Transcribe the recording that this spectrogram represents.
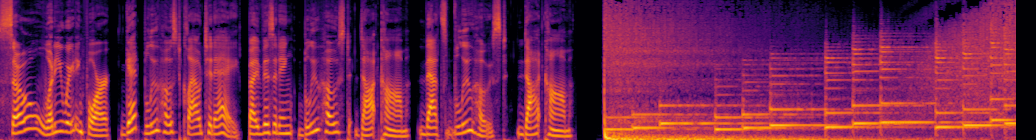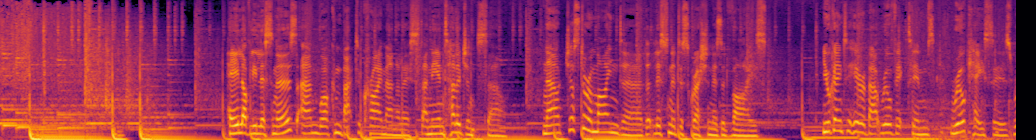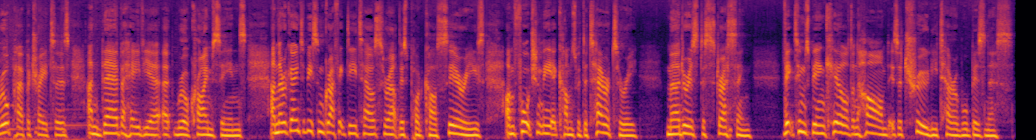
So, what are you waiting for? Get Bluehost Cloud today by visiting Bluehost.com. That's Bluehost.com. Hey, lovely listeners, and welcome back to Crime Analyst and the Intelligence Cell. Now, just a reminder that listener discretion is advised. You're going to hear about real victims, real cases, real perpetrators, and their behavior at real crime scenes. And there are going to be some graphic details throughout this podcast series. Unfortunately, it comes with the territory. Murder is distressing. Victims being killed and harmed is a truly terrible business.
